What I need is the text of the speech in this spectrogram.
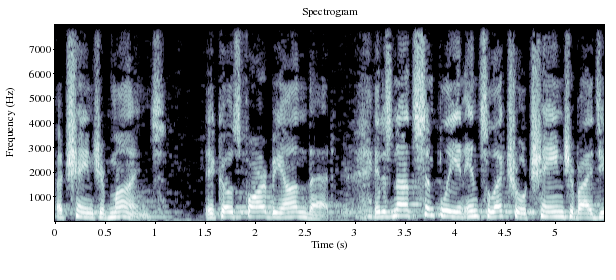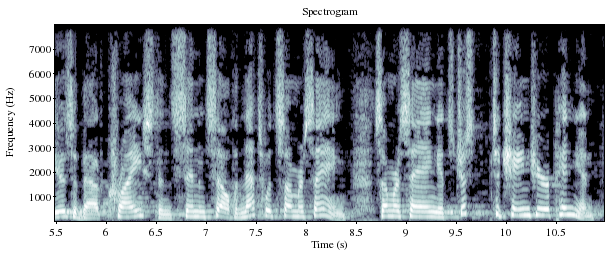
a change of mind. It goes far beyond that. It is not simply an intellectual change of ideas about Christ and sin and self, and that's what some are saying. Some are saying it's just to change your opinion.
